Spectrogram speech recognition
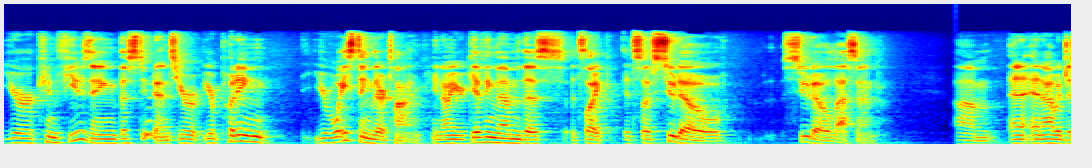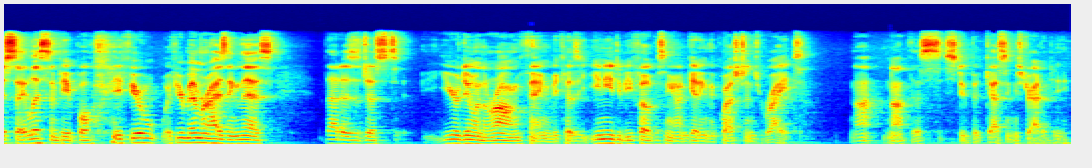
you're confusing the students. You're you're putting you're wasting their time. You know, you're giving them this. It's like it's a pseudo pseudo lesson. Um, and and I would just say, listen, people, if you're if you're memorizing this, that is just you're doing the wrong thing because you need to be focusing on getting the questions right, not not this stupid guessing strategy.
